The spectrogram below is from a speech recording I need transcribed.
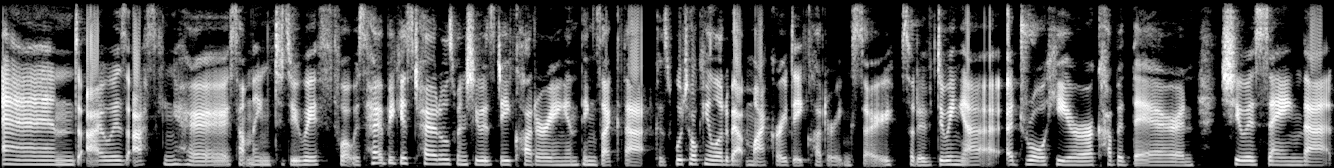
and I was asking her something to do with what was her biggest hurdles when she was decluttering and things like that. Because we're talking a lot about micro decluttering. So, sort of doing a, a drawer here or a cupboard there. And she was saying that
